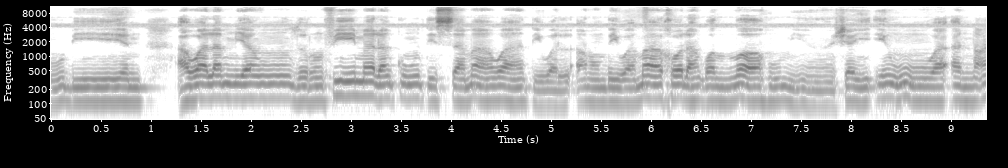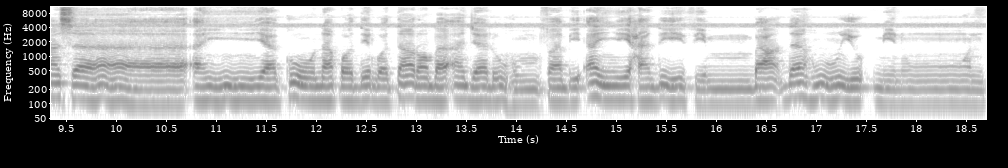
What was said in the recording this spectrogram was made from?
مبين. أولم ينظر في ملكوت السماوات والأرض وما خلق الله من شيء وأن عسى أن يكون قد اقترب أجلهم فبأي حديث بعده يؤمنون.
